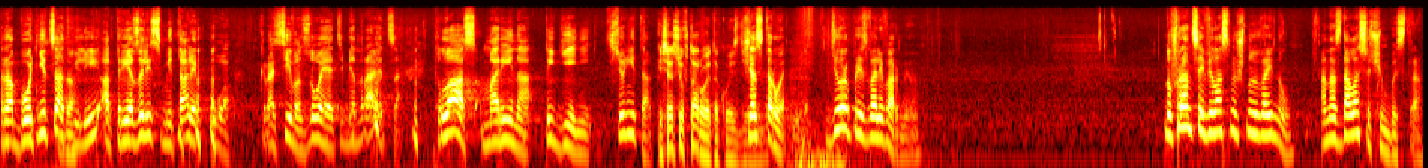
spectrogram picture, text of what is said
работницы отвели, отрезали, сметали. О, красиво, Зоя, тебе нравится? Класс, Марина, ты гений. Все не так. И сейчас еще второе такое сделано. Сейчас второе. Диора призвали в армию. Но Франция вела смешную войну. Она сдалась очень быстро.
